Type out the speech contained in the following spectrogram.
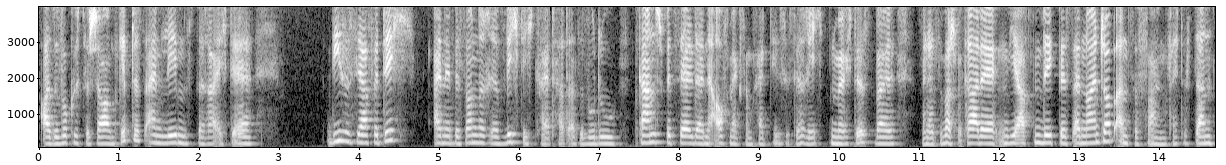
Also wirklich zu schauen, gibt es einen Lebensbereich, der dieses Jahr für dich eine besondere Wichtigkeit hat, also wo du ganz speziell deine Aufmerksamkeit dieses Jahr richten möchtest, weil wenn du zum Beispiel gerade irgendwie auf dem Weg bist, einen neuen Job anzufangen, vielleicht ist dann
